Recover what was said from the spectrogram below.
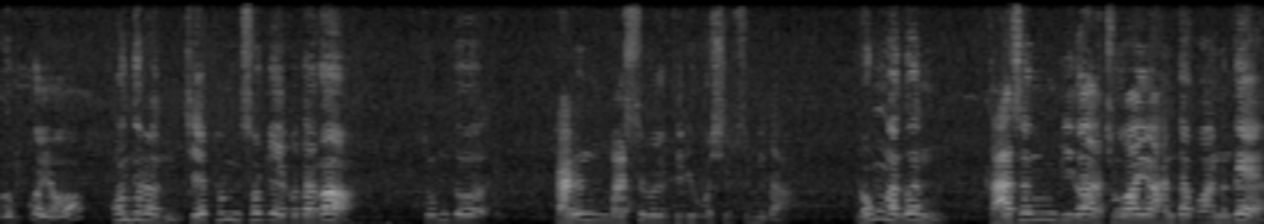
없고요. 오늘은 제품 소개보다가 좀 더 다른 말씀을 드리고 싶습니다. 농막은 가성비가 좋아야 한다고 하는데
